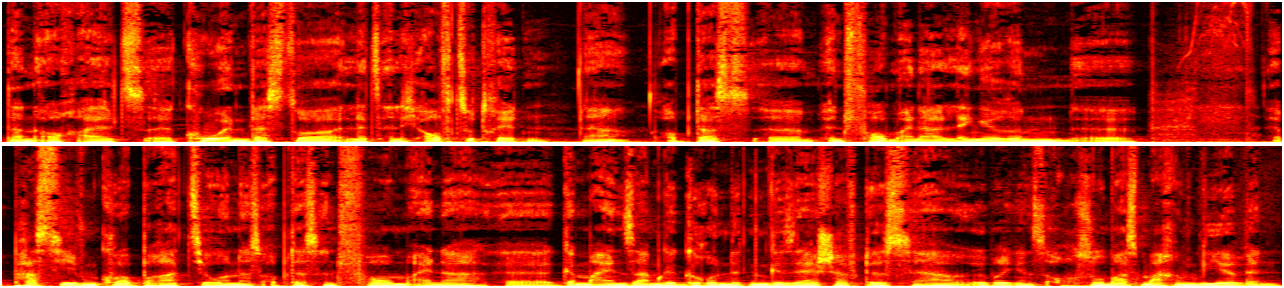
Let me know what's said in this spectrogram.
dann auch als äh, Co-Investor letztendlich aufzutreten. Ja. Ob das äh, in Form einer längeren äh, passiven Kooperation ist, ob das in Form einer äh, gemeinsam gegründeten Gesellschaft ist. Ja, übrigens auch sowas machen wir, wenn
